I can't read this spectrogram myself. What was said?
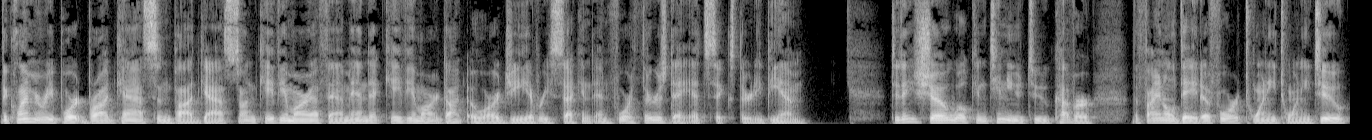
The Climate Report broadcasts and podcasts on KVMR FM and at kvmr.org every second and fourth Thursday at 6:30 p.m. Today's show will continue to cover the final data for 2022,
